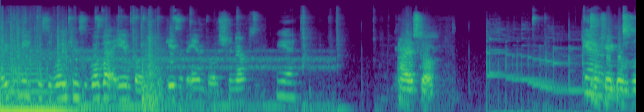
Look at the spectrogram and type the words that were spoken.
wait for me, because the way, because what about ambush? In case of ambush, you know? Yeah. Alright, let's go. Get Okay, him. go, go.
